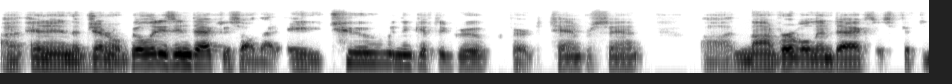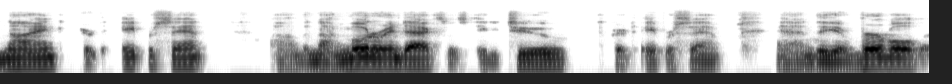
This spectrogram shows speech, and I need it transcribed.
Uh, and in the general abilities index, we saw that 82 in the gifted group compared to 10%. Uh, nonverbal index was 59 compared to 8%. Um, the non-motor index was 82 to 8%. And the verbal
